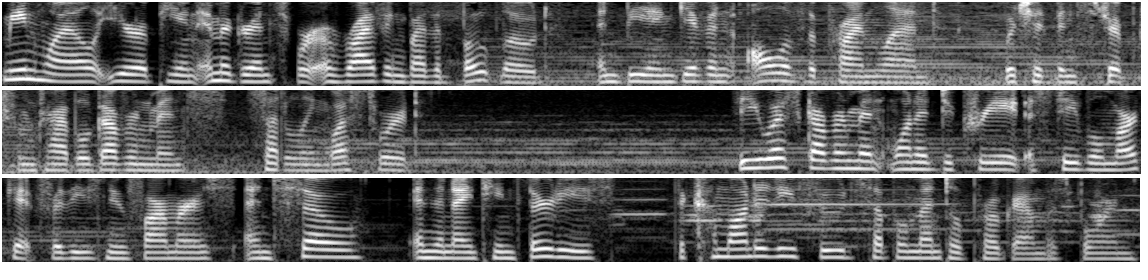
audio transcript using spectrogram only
Meanwhile, European immigrants were arriving by the boatload and being given all of the prime land, which had been stripped from tribal governments, settling westward. The US government wanted to create a stable market for these new farmers, and so, in the 1930s, the Commodity Food Supplemental Program was born.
